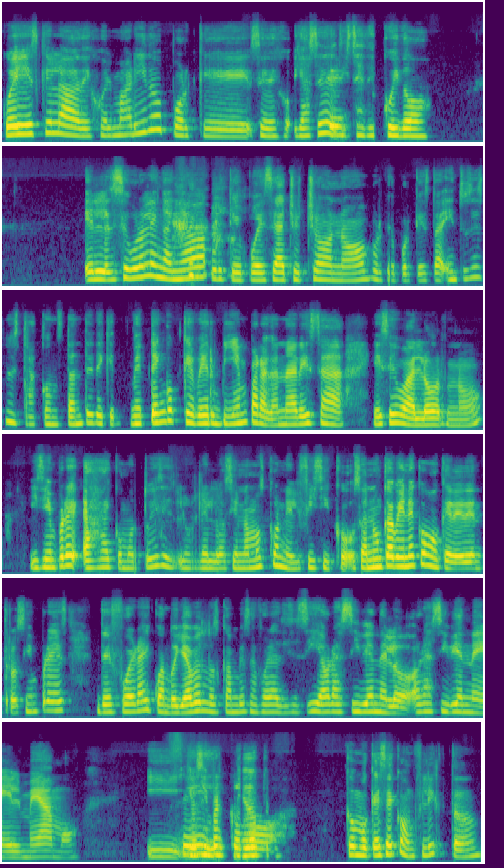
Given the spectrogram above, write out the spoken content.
Güey, es que la dejó el marido porque se dejó, ya se, se descuidó. El seguro le engañaba porque pues se achochó, ¿no? Porque porque está, entonces nuestra constante de que me tengo que ver bien para ganar esa ese valor, ¿no? Y siempre, ajá, como tú dices, lo relacionamos con el físico, o sea, nunca viene como que de dentro, siempre es de fuera y cuando ya ves los cambios afuera dices, "Sí, ahora sí viene lo, ahora sí viene el me amo." Y yo siempre he tenido como que ese conflicto.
